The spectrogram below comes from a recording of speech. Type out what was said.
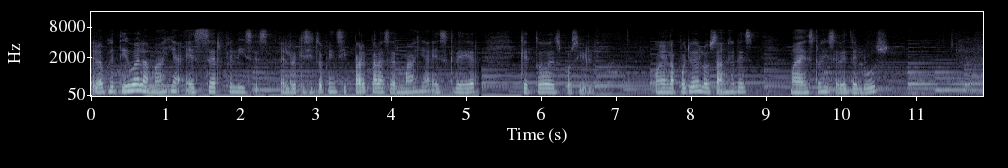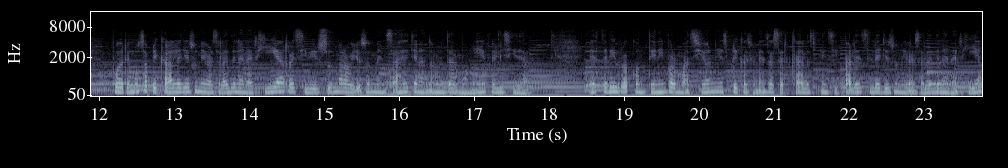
El objetivo de la magia es ser felices. El requisito principal para hacer magia es creer que todo es posible. Con el apoyo de los ángeles, maestros y seres de luz, podremos aplicar las leyes universales de la energía, recibir sus maravillosos mensajes llenándonos de armonía y felicidad. Este libro contiene información y explicaciones acerca de las principales leyes universales de la energía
